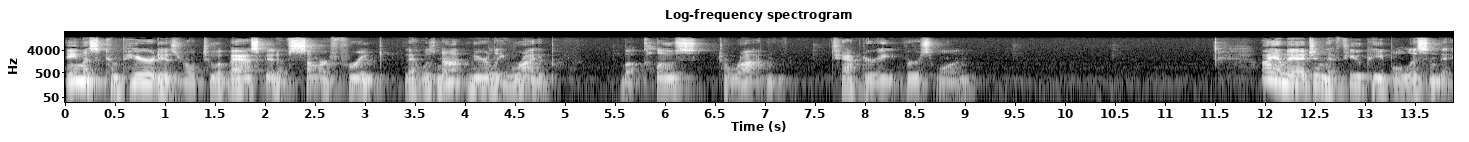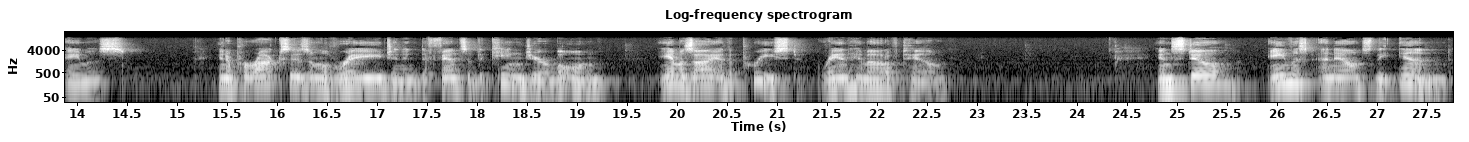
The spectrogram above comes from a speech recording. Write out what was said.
Amos compared Israel to a basket of summer fruit that was not merely ripe, but close to rotten. Chapter 8, verse 1. I imagine that few people listened to Amos. In a paroxysm of rage and in defense of the king Jeroboam, Amaziah the priest ran him out of town. And still, Amos announced the end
